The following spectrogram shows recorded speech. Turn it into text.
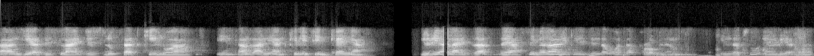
and here this slide just looks at Kilwa in Tanzania and Kilifi in Kenya, you realize that there are similarities in the water problems in the two areas.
